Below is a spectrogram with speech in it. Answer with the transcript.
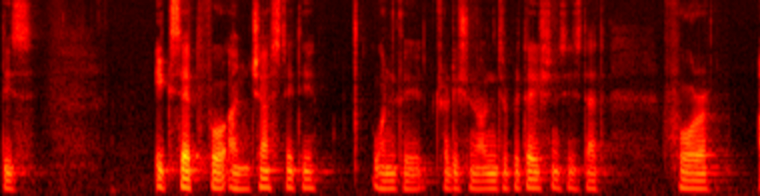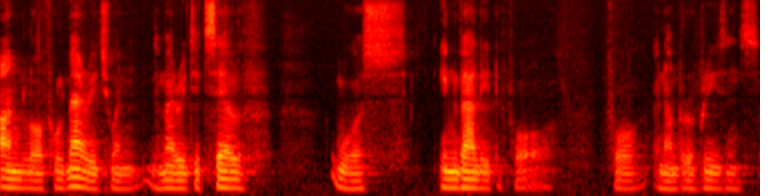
this except for unchastity? One of the traditional interpretations is that for unlawful marriage, when the marriage itself was invalid for, for a number of reasons.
